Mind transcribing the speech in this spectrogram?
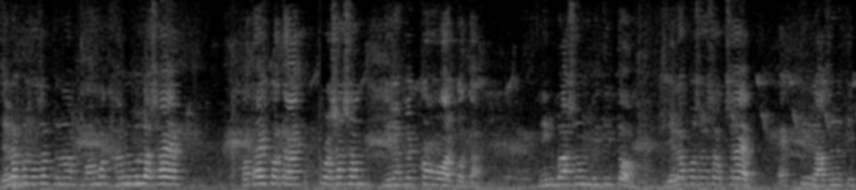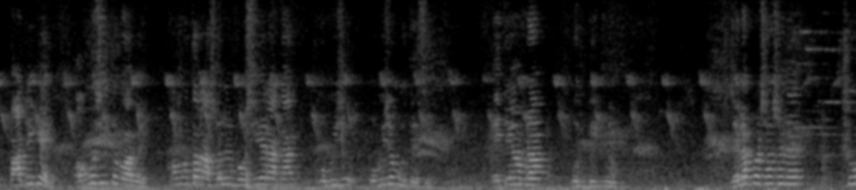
জেলা প্রশাসক জনাব মোহাম্মদ হাবিবুল্লাহ সাহেব কথায় কথায়, প্রশাসন নিরপেক্ষ হওয়ার কথা। নির্বাচন ব্যতীত জেলা প্রশাসক সাহেব একটি রাজনৈতিক পার্টিকে অঘোষিতভাবে ক্ষমতার আসনে বসিয়ে রাখার অভিযোগ অভিযোগ উঠেছে। এতে আমরা উদ্বিগ্ন। জেলা প্রশাসনের শুভ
